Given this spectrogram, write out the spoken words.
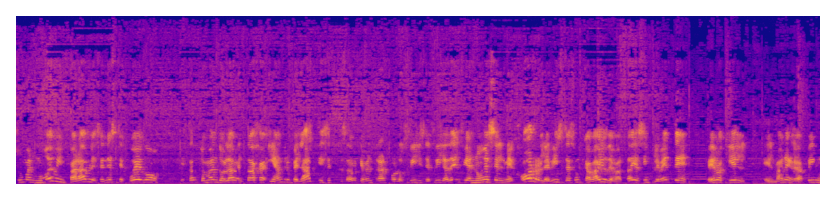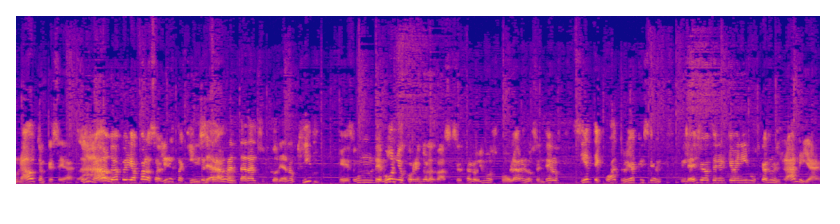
suman nueve imparables en este juego están tomando la ventaja y Andrew Velázquez, el pensador que va a entrar por los Phillies de Filadelfia, no es el mejor relevista, es un caballo de batalla simplemente, pero aquí el, el manager va a pedir un auto aunque sea, un auto va a pedir ya para salir esta quinta y se va a enfrentar al sudcoreano Kim. Que es un demonio corriendo las bases. Ahorita lo vimos volar en los senderos. 7-4 ya, Cristian. Filadelfia va a tener que venir buscando el rally ya.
